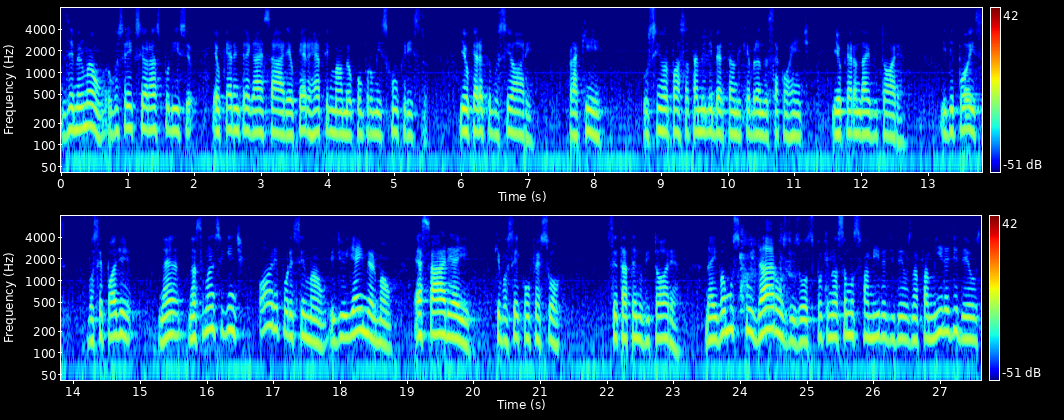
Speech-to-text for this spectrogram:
Dizer, meu irmão, eu gostaria que você orasse por isso. Eu, eu quero entregar essa área, eu quero reafirmar o meu compromisso com Cristo. E eu quero que você ore para que o Senhor possa estar me libertando e quebrando essa corrente. E eu quero andar em vitória. E depois, você pode, né, na semana seguinte, ore por esse irmão e diga: e aí, meu irmão, essa área aí que você confessou, você está tendo vitória? Né? E vamos cuidar uns dos outros, porque nós somos família de Deus. Na família de Deus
